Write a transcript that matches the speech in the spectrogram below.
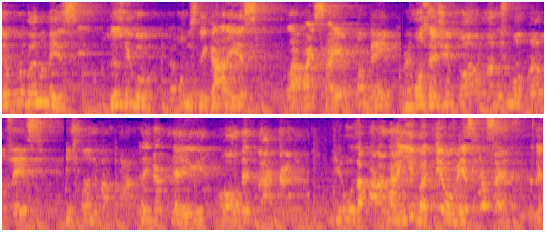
Deu um problema nesse. Desligou. Vamos ligar esse. Lá, vai sair também. Ou seja, enquanto nós desmontamos esse, a gente manda para liga e aí volta ele para cá. E o da Paranaíba aqui é o mesmo processo, entendeu?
